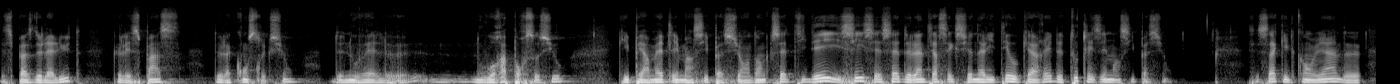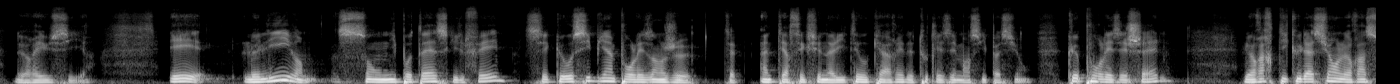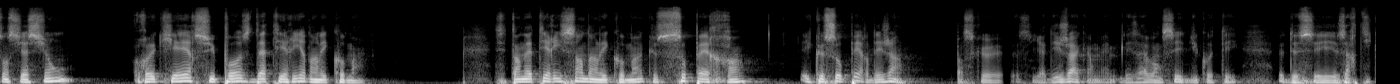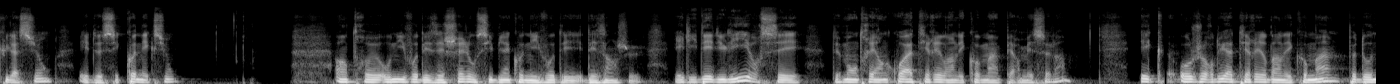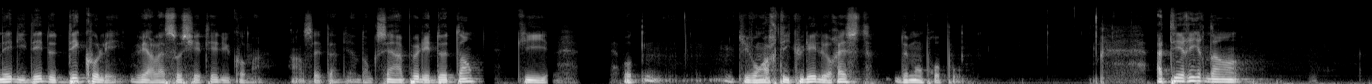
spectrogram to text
L'espace de la lutte que l'espace de la construction de nouvelles, euh, nouveaux rapports sociaux qui permettent l'émancipation. Donc cette idée ici, c'est celle de l'intersectionnalité au carré de toutes les émancipations. C'est ça qu'il convient de, de réussir. Et le livre, son hypothèse qu'il fait, c'est que aussi bien pour les enjeux, cette intersectionnalité au carré de toutes les émancipations, que pour les échelles, leur articulation, leur association requiert, suppose d'atterrir dans les communs. C'est en atterrissant dans les communs que s'opérera et que s'opère déjà, parce qu'il y a déjà quand même des avancées du côté de ces articulations et de ces connexions entre, au niveau des échelles aussi bien qu'au niveau des, enjeux. Et l'idée du livre, c'est de montrer en quoi atterrir dans les communs permet cela, et qu'aujourd'hui atterrir dans les communs peut donner l'idée de décoller vers la société du commun. Hein, c'est-à-dire, donc c'est un peu les deux temps qui, qui vont articuler le reste de mon propos. Atterrir dans,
